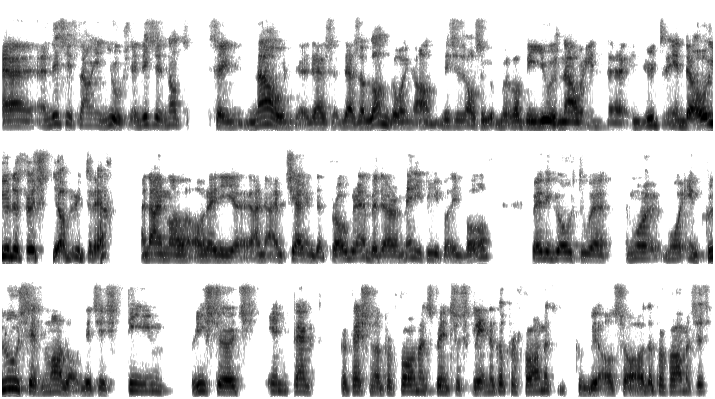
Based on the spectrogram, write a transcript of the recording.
And, and, this is now in use. And this is not saying now there's there's a lot going on. This is also what we use now in uh, in, in, the whole University of Utrecht. And I'm already uh, and I'm chairing the program, but there are many people involved. Where we go to a, a more more inclusive model, which is team research, impact, professional performance, for instance, clinical performance, could be also other performances,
